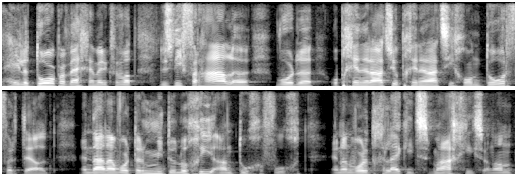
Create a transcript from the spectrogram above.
hele dorpen weg en weet ik veel wat. Dus die verhalen worden op generatie op generatie gewoon doorverteld. En daarna wordt er mythologie aan toegevoegd. En dan wordt het gelijk iets magisch. En dan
